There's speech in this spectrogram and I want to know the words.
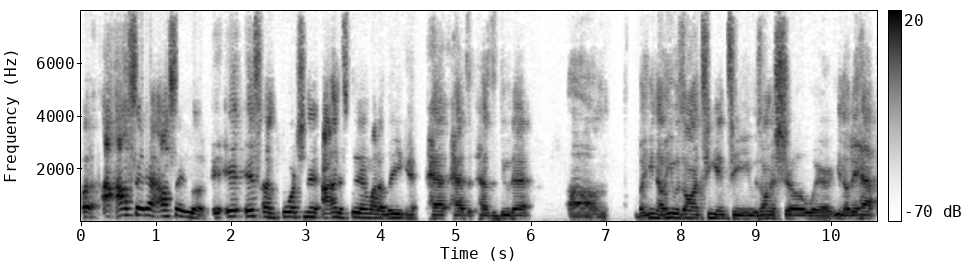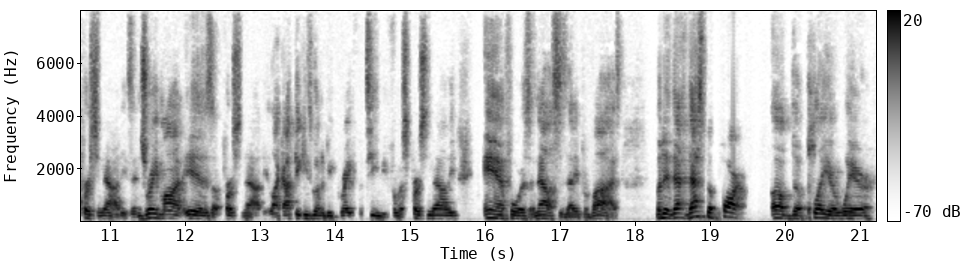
but I, will say that I'll say, look, it, it, it's unfortunate. I understand why the league has has to do that. Um, but you know, he was on TNT. He was on a show where you know they have personalities, and Draymond is a personality. Like I think he's going to be great for TV for his personality and for his analysis that he provides. But it, that that's the part of the player where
